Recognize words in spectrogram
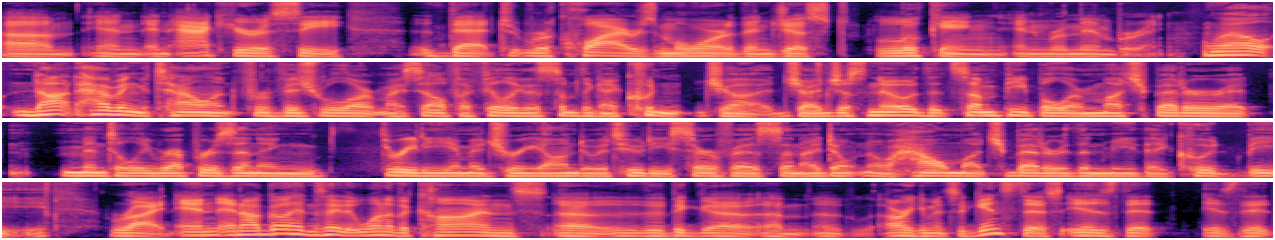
um, and, and accuracy that requires more than just looking and remembering. Well, not having a talent for visual art myself, I feel like that's something I couldn't judge. I just know that some people are much better at mentally representing 3D imagery onto a 2D surface, and I don't know how much better than me they could be. Right, and and I'll go ahead and say that one of the cons, uh, the big uh, um, uh, arguments against this is that is that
